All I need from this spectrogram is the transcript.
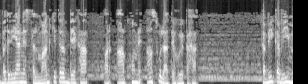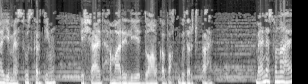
بدریا نے سلمان کی طرف دیکھا اور آنکھوں میں آنسو لاتے ہوئے کہا، کبھی کبھی میں یہ محسوس کرتی ہوں کہ شاید ہمارے لیے دعاؤں کا وقت گزر چکا ہے۔ میں نے سنا ہے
